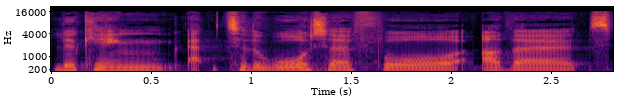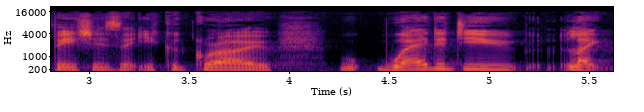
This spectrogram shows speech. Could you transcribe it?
looking at, to the water for other species that you could grow. Where did you like?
